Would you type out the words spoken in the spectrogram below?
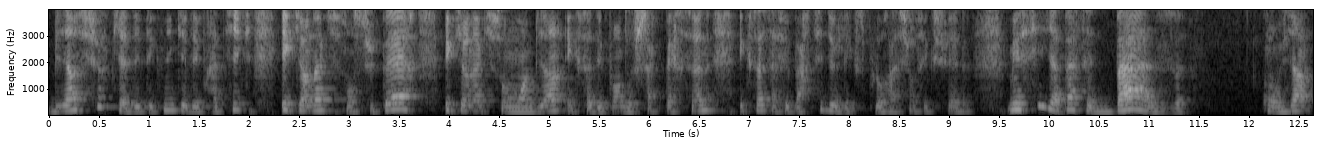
Bien sûr qu'il y a des techniques et des pratiques et qu'il y en a qui sont super et qu'il y en a qui sont moins bien et que ça dépend de chaque personne et que ça, ça fait partie de l'exploration sexuelle. Mais s'il n'y a pas cette base qu'on vient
